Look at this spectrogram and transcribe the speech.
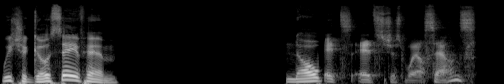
We should go save him. Nope. It's it's just whale sounds.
